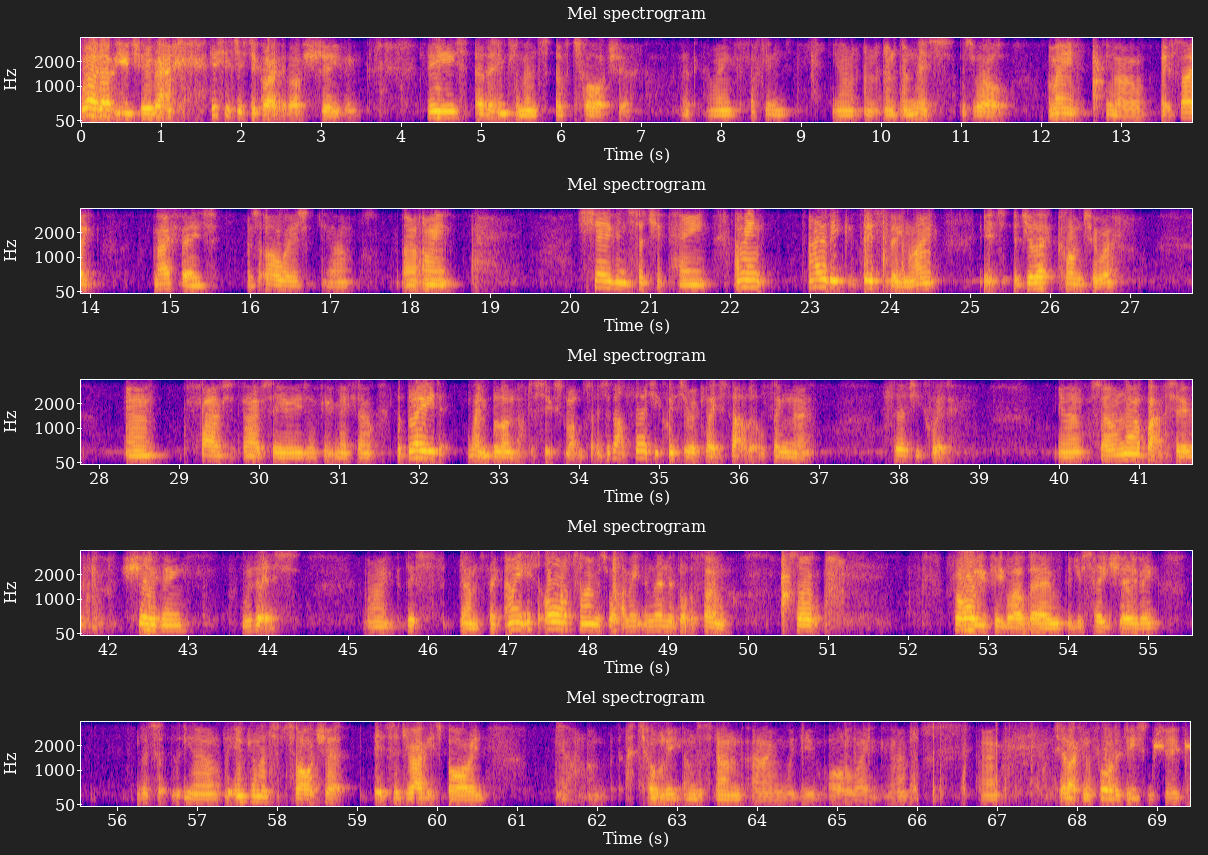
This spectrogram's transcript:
Right up YouTube. This is just a gripe about shaving. These are the implements of torture. Look, I mean, fucking, you know, and, and, and this as well. I mean, you know, it's like my face is always, you know, uh, I mean, shaving such a pain. I mean, I had this thing, right? It's a Gillette Contour five five series, I think we make it out. The blade went blunt after six months. It's about thirty quid to replace that little thing there. Thirty quid. You know, so I'm now back to shaving with this. Alright, this damn thing. I mean, it's all the time as well. I mean, and then they've got the phone. So, for all you people out there who just hate shaving, the, you know, the implements of torture, it's a drag, it's boring. You know, I totally understand and I'm with you all the way, you know. Uh, until I can afford a decent shaver.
